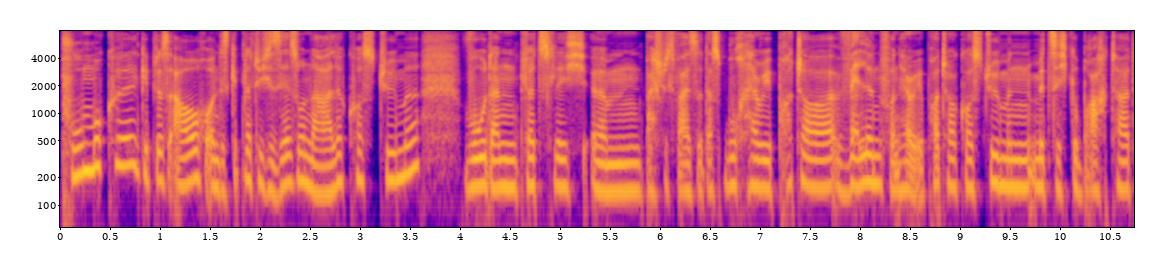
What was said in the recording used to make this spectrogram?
Pumuckel gibt es auch und es gibt natürlich saisonale Kostüme, wo dann plötzlich ähm, beispielsweise das Buch Harry Potter Wellen von Harry Potter Kostümen mit sich gebracht hat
